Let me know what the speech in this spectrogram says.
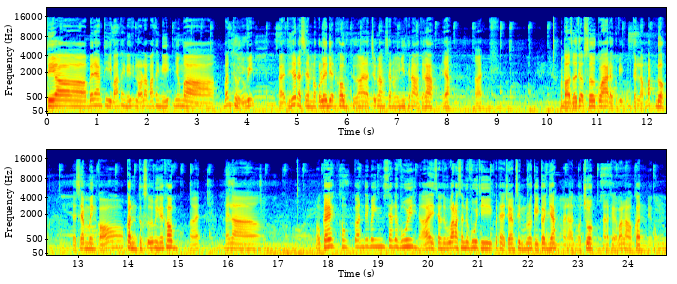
Thì uh, bên em thì bán thanh lý thì nó là bán thanh lý nhưng mà vẫn thử cho quý vị. Đấy, thứ nhất là xem nó có lên điện không, thứ hai là chức năng xem nó như thế nào thế nào nhá. Đấy. Và giới thiệu sơ qua để quý vị cũng thể nắm bắt được để xem mình có cần thực sự với mình hay không. Đấy. Hay là ok không cần thì mình xem cho vui. Đấy xem cho vui bác nào xem cho vui thì có thể cho em xin một nút đăng ký kênh nhá hay là của chuông. Hay là kể bác nào cần thì cũng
